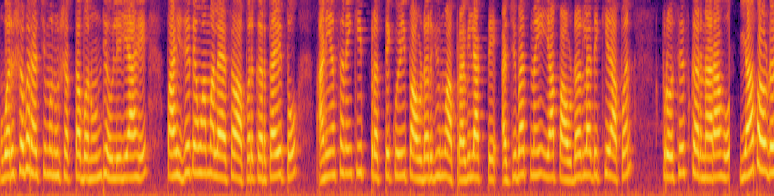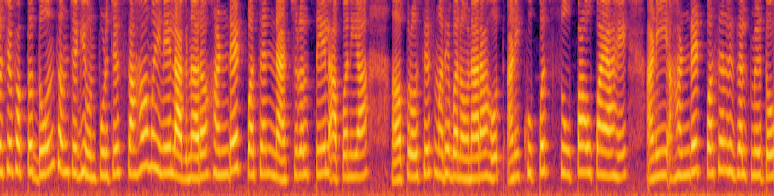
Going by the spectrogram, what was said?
वर्षभराची म्हणू शकता बनवून ठेवलेली आहे. पाहिजे तेव्हा मला याचा वापर करता येतो. आणि असं नाही की प्रत्येक वेळी पावडर घेऊन वापरावी लागते. अजिबात नाही. या पावडरला देखील आपण प्रोसेस करणार आहोत. या पावडरचे फक्त दोन चमचे घेऊन पुढचे सहा महिने लागणारं हंड्रेड पर्सेंट नॅचरल तेल आपण या प्रोसेसमध्ये बनवणार आहोत. आणि खूपच सोपा उपाय आहे. आणि हंड्रेड पर्सेंट रिझल्ट मिळतो.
